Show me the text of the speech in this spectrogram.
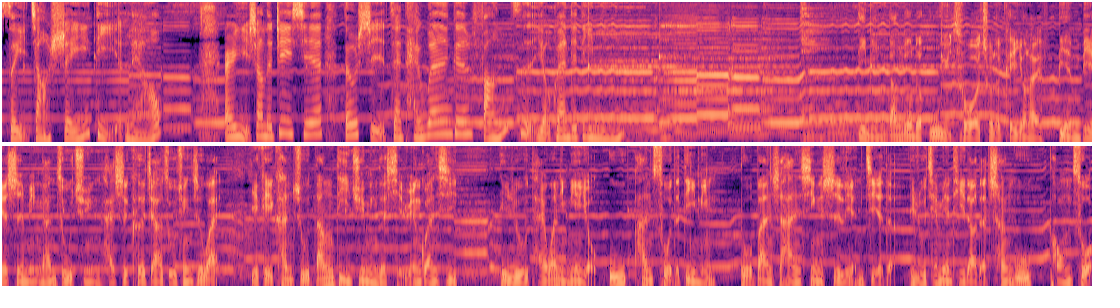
所以叫水底寮。而以上的这些都是在台湾跟房子有关的地名。地名当中的屋与厝，除了可以用来辨别是闽南族群还是客家族群之外，也可以看出当地居民的血缘关系。例如，台湾里面有屋和厝的地名，多半是和姓氏连结的。例如前面提到的陈屋、彭厝，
